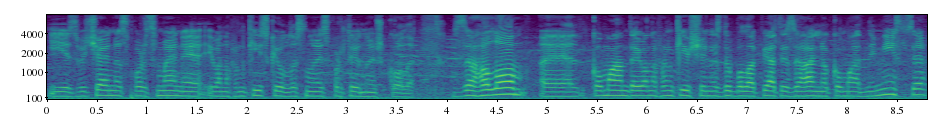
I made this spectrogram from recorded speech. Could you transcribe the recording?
і, звичайно, спортсмени Івано-Франківської обласної спортивної школи. Загалом е, команда Івано-Франківщини здобула п'яте загальнокомандне місце.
